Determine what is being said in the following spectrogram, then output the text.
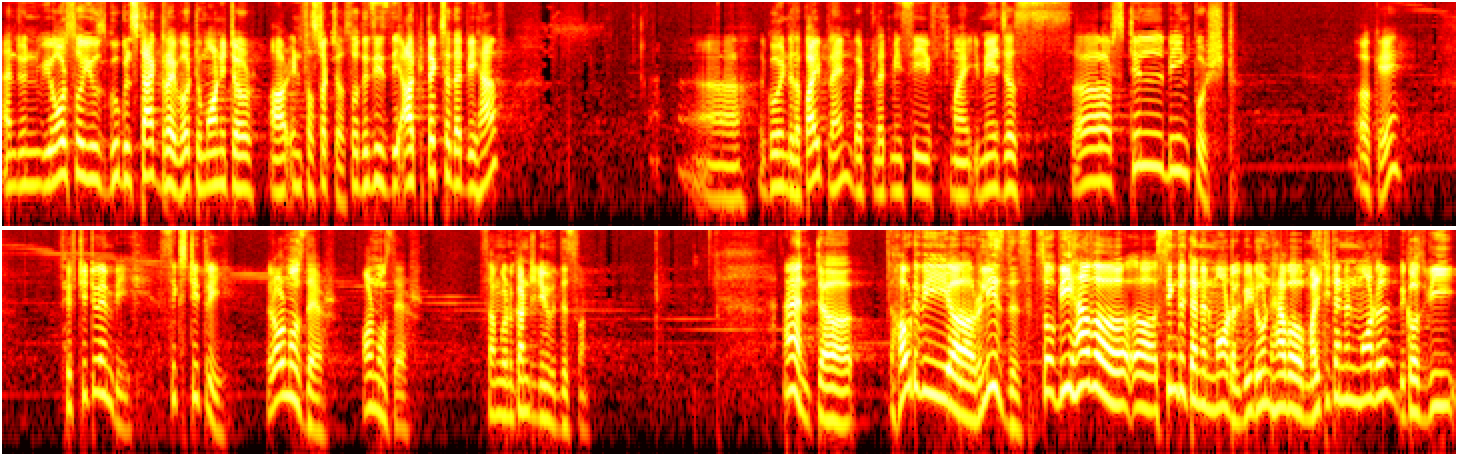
And then we also use Google Stackdriver to monitor our infrastructure. So this is the architecture that we have. Uh, go into the pipeline, but let me see if my images are still being pushed. Okay. 52 MB, 63. We're almost there, almost there. So I'm going to continue with this one. And uh, how do we uh, release this? So we have a, a, single tenant model. We don't have a multi-tenant model because we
